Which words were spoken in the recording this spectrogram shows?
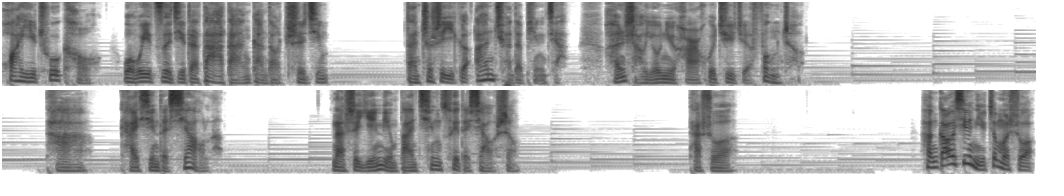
话一出口，我为自己的大胆感到吃惊，但这是一个安全的评价，很少有女孩会拒绝奉承。她开心的笑了。那是银铃般清脆的笑声。他说：“很高兴你这么说，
